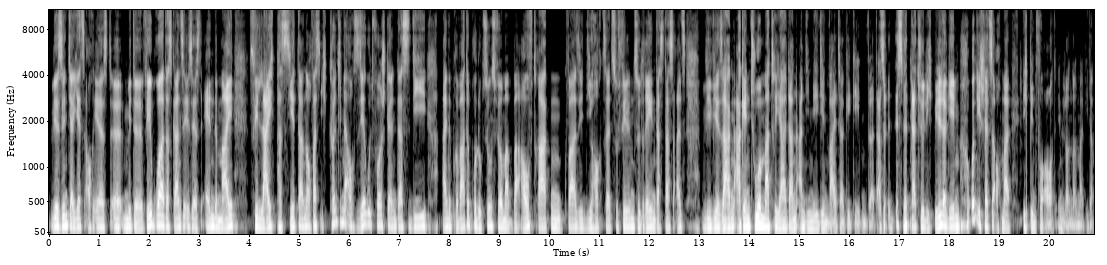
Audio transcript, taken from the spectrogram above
wir sind ja jetzt auch erst äh, Mitte Februar, das Ganze ist erst Ende Mai. Vielleicht passiert da noch was. Ich könnte mir auch sehr gut vorstellen, dass die eine private Produktionsfirma beauftragen, quasi die Hochzeit zu filmen, zu drehen, dass das als, wie wir sagen, Agenturmaterial dann an die Medien weitergegeben wird. Also es wird natürlich Bilder geben und ich schätze auch mal, ich bin vor Ort in London mal wieder.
